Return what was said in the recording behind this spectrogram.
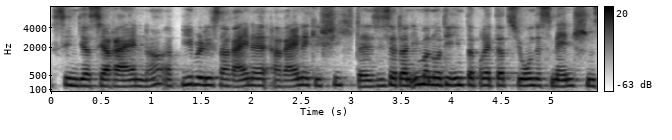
sind ja sehr rein. Ne? Eine Bibel ist eine reine, eine reine Geschichte. Es ist ja dann immer nur die Interpretation des Menschen,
